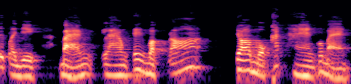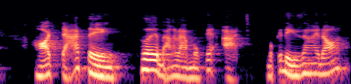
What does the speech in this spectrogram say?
tức là gì? Bạn làm cái vật đó cho một khách hàng của bạn. Họ trả tiền thuê bạn làm một cái art một cái design đó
